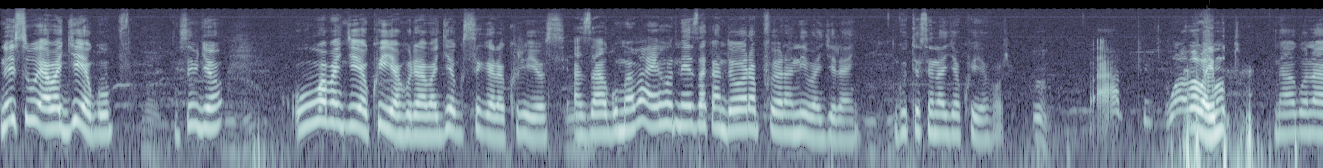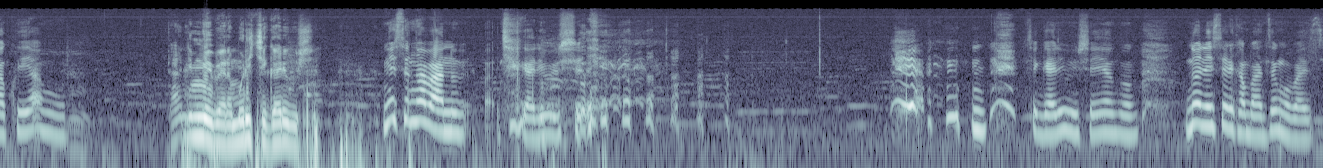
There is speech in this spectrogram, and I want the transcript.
Nese we aba agiye gupfa. Sibyo uwo aba agiye kwiyahurira aba agiye gusigara kuri iyo si. Azaguma abayeho neza kandi we warapfuye waranibagiranye gute se najya kwiyahura? Wababaye muto? Ntabwo nakwiyahura. Kandi mwibera muri kigali wishe nese nk'abantu kigali wishe kigali wishe yego none se reka mbanze nkubaze.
